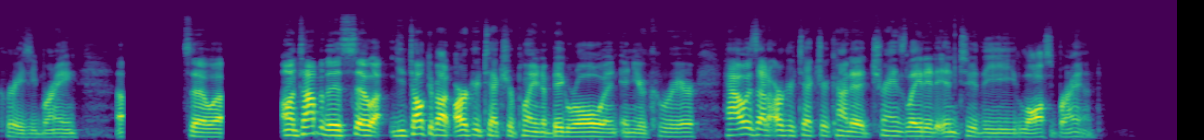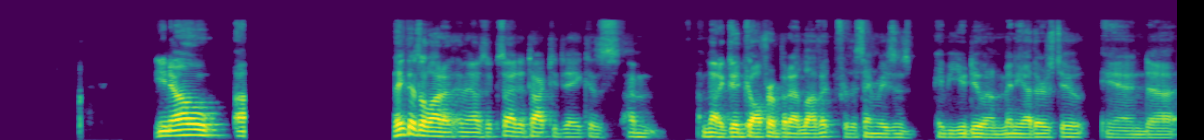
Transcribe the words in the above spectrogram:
crazy brain. Uh, so uh, on top of this, so uh, you talked about architecture playing a big role in, in your career. How is that architecture kind of translated into the Lost brand? You know, uh, I think there's a lot of, and I was excited to talk to you today because I'm I'm not a good golfer, but I love it for the same reasons maybe you do and many others do. And uh,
